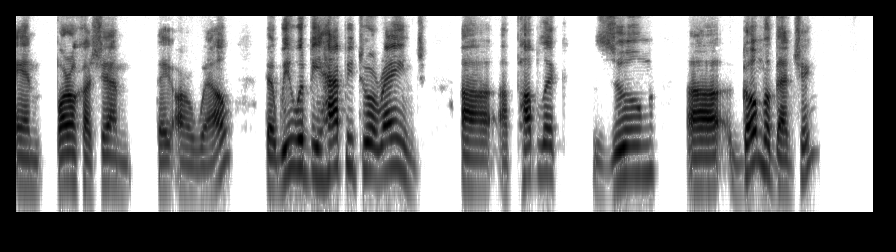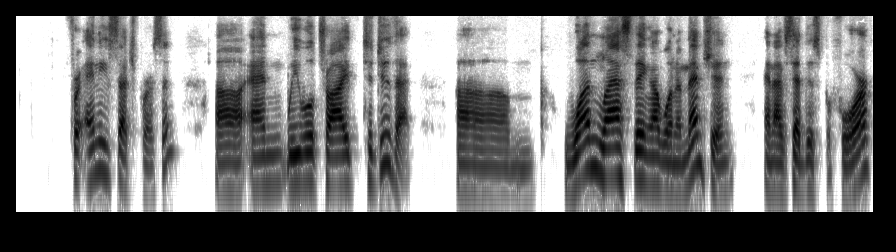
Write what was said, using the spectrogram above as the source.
and Baruch Hashem, they are well, that we would be happy to arrange uh, a public Zoom uh, gomel benching for any such person, uh, and we will try to do that. Um, one last thing I want to mention, and I've said this before,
